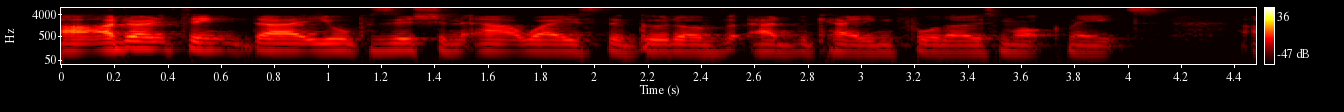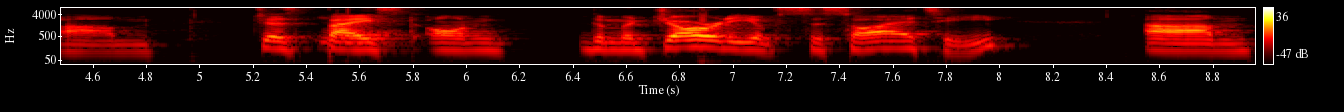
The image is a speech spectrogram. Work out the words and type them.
Uh, I don't think that your position outweighs the good of advocating for those mock meats. Um, just based yeah. on the majority of society, um,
